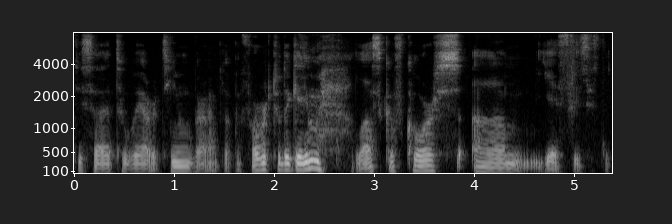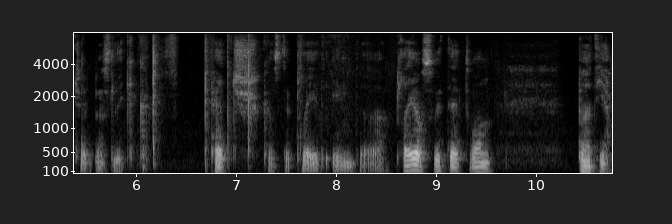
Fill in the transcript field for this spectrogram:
decided to wear a team where I'm looking forward to the game. Lask, of course. Um, yes, this is the Champions League patch because they played in the playoffs with that one. But yeah,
